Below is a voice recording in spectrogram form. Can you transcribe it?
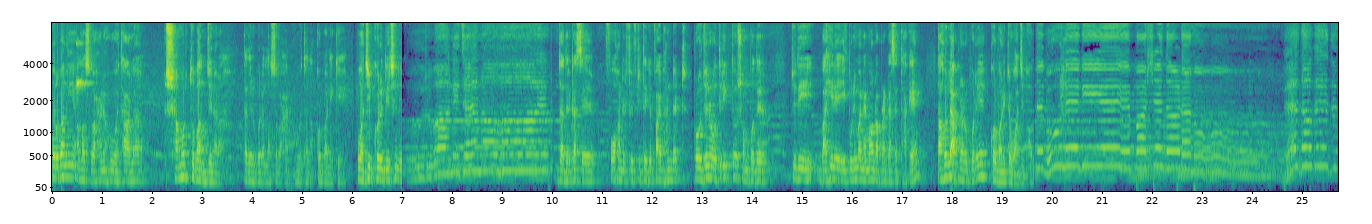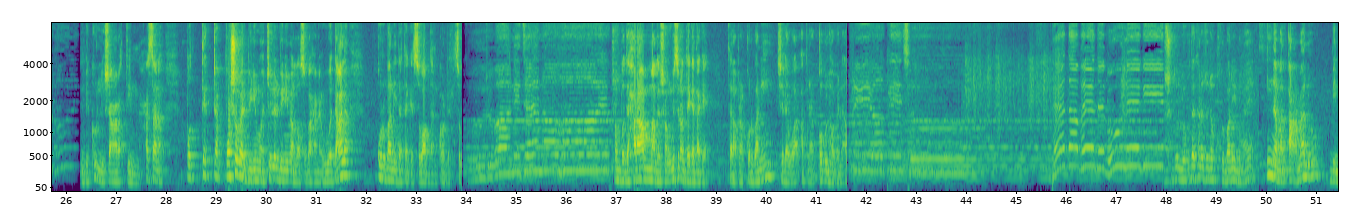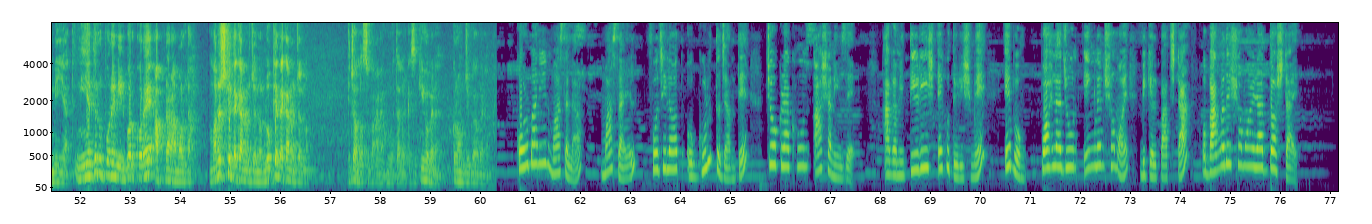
কোরবানি আল্লাহ সুবাহান হুয়া তালা সামর্থ্যবান জেনারা তাদের উপরে আল্লাহ সুবাহান হুয়া তালা কোরবানিকে ওয়াজিব করে দিয়েছেন। যাদের কাছে ফোর হান্ড্রেড ফিফটি থেকে ফাইভ হান্ড্রেড প্রয়োজনের অতিরিক্ত সম্পদের যদি বাহিরে এই পরিমাণ অ্যামাউন্ট আপনার কাছে থাকে তাহলে আপনার উপরে কোরবানিটা ওয়াজিব হবে। ভুলে গিয়ে পাশে দাঁড়ানো। ভেদাভেদ বিকুল্লি শাহরাতিন হাসানা। প্রত্যেকটা পশমের বিনিময়ে চুলের বিনিময়ে আল্লাহ সুবাহান হুয়া তালা কোরবানি দাতাকে সবাব দান করবেন। সম্পদে হারাম মালের সংমিশ্রণ থেকে থাকে তাহলে আপনার কোরবানি সেটা আপনার কবুল হবে না। শুধু লোক দেখানোর জন্য কোরবানি নয় ইন্নামাল আমালু বিনিয়াত। নিয়তের উপরে নির্ভর করে আপনার আমলটা। মানুষকে দেখানোর জন্য লোককে দেখানোর জন্য। এটা আল্লাহ সুবাহ তালার কাছে কি হবে না? গ্রহণযোগ্য হবে না। কোরবানির মাসালা, মাসাইল, ফজিলত ও গুরুত্ব জানতে চোখ রাখুন আশা নিউজে। আগামী তিরিশ, একত্রিশ মে এবং পহেলা জুন ইংল্যান্ড সময় বিকেল পাঁচটা ও বাংলাদেশ সময় রাত দশটায়।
